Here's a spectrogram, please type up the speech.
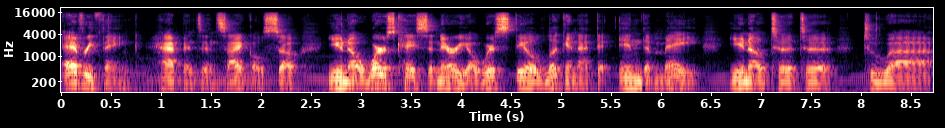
everything happens in cycles. So, you know, worst case scenario, we're still looking at the end of May, you know, to to to uh,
